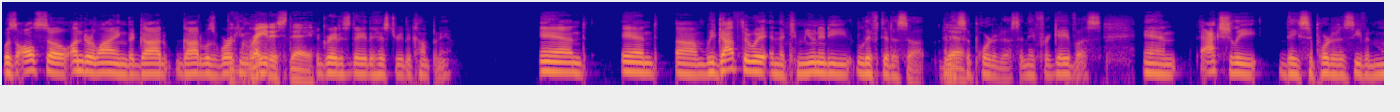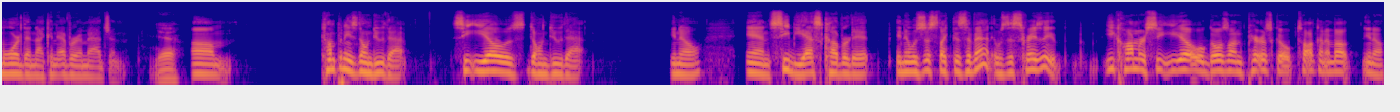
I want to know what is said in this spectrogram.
Was also underlying the God God was The working on greatest day. the greatest day of the history of the company. And and um, we got through it, and the community lifted us up, and Yeah. they supported us, and they forgave us, and actually they supported us even more than I can ever imagine. Yeah. Um, companies don't do that. CEOs don't do that. You know, and CBS covered it, and it was just like this event. It was this crazy. E-commerce CEO goes on Periscope talking about you know,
